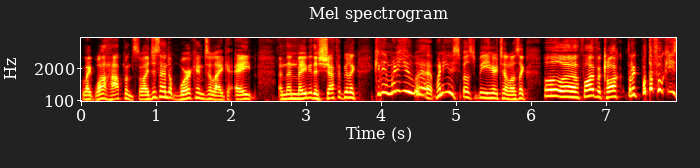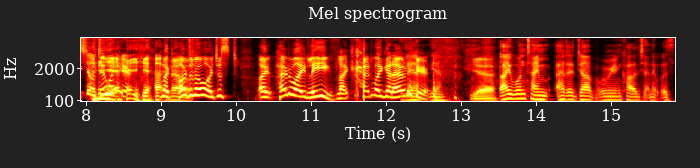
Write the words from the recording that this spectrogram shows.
like what happens? So I just end up working till like eight, and then maybe the chef would be like, Killian, when are you uh, when are you supposed to be here till? I was like, oh, uh, five o'clock. They're like, what the fuck are you still doing Yeah, here? yeah, I'm like, know. I don't know. I just, I, how do I leave? Like, how do I get out of Yeah, here? Yeah. I one time had a job when we were in college, and it was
